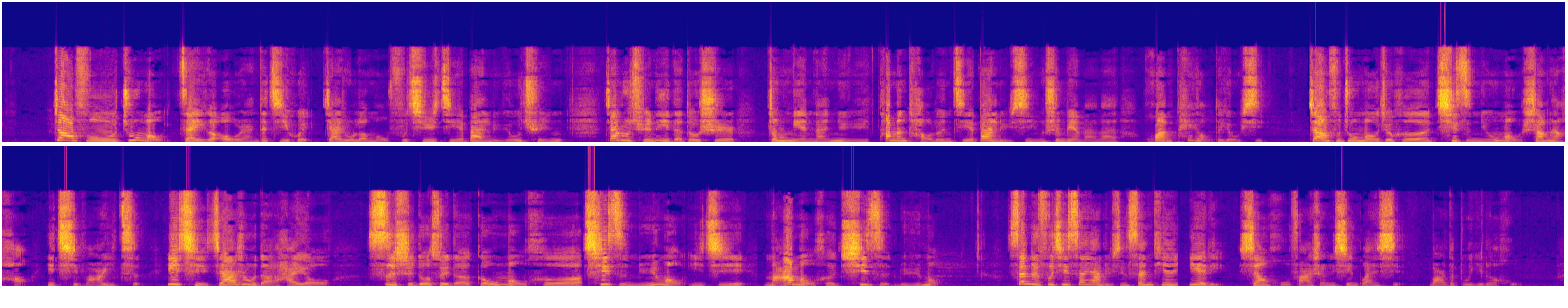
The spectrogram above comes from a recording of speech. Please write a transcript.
丈夫朱某在一个偶然的机会加入了某夫妻结伴旅游群，加入群里的都是中年男女，他们讨论结伴旅行，顺便玩玩换配偶的游戏。丈夫朱某就和妻子牛某商量好一起玩一次，一起加入的还有四十多岁的苟某和妻子吕某，以及马某和妻子吕某。三对夫妻三亚旅行三天，夜里相互发生性关系，玩得不亦乐乎。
